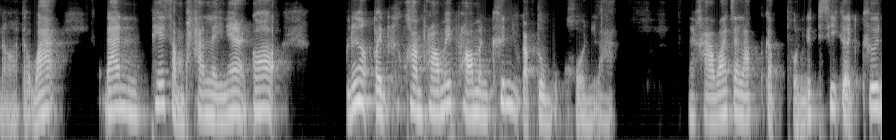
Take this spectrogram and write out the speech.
เนาะแต่ว่าด้านเพศสัมพันธ์อะไรเนี่ยก็เรื่องเป็นความพร้อมไม่พร้อมมันขึ้นอยู่กับตัวบุคคลละ นะคะ ว่าจะรับกับผลที่เกิดขึ้น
